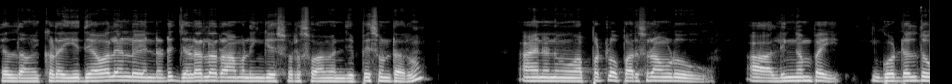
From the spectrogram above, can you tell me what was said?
వెళ్దాం. ఇక్కడ ఈ దేవాలయంలో ఏంటంటే జడల రామలింగేశ్వర స్వామి అని చెప్పేసి ఉంటారు. ఆయనను అప్పట్లో పరశురాముడు ఆ లింగంపై గొడ్డలతో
